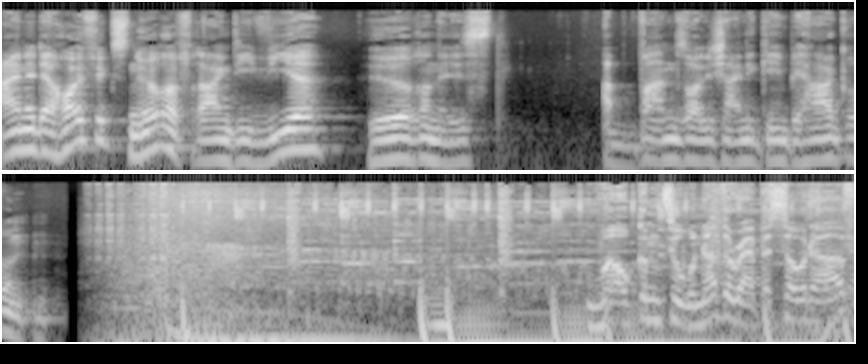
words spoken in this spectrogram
Eine der häufigsten Hörerfragen, die wir hören, ist, ab wann soll ich eine GmbH gründen? Welcome to another episode of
